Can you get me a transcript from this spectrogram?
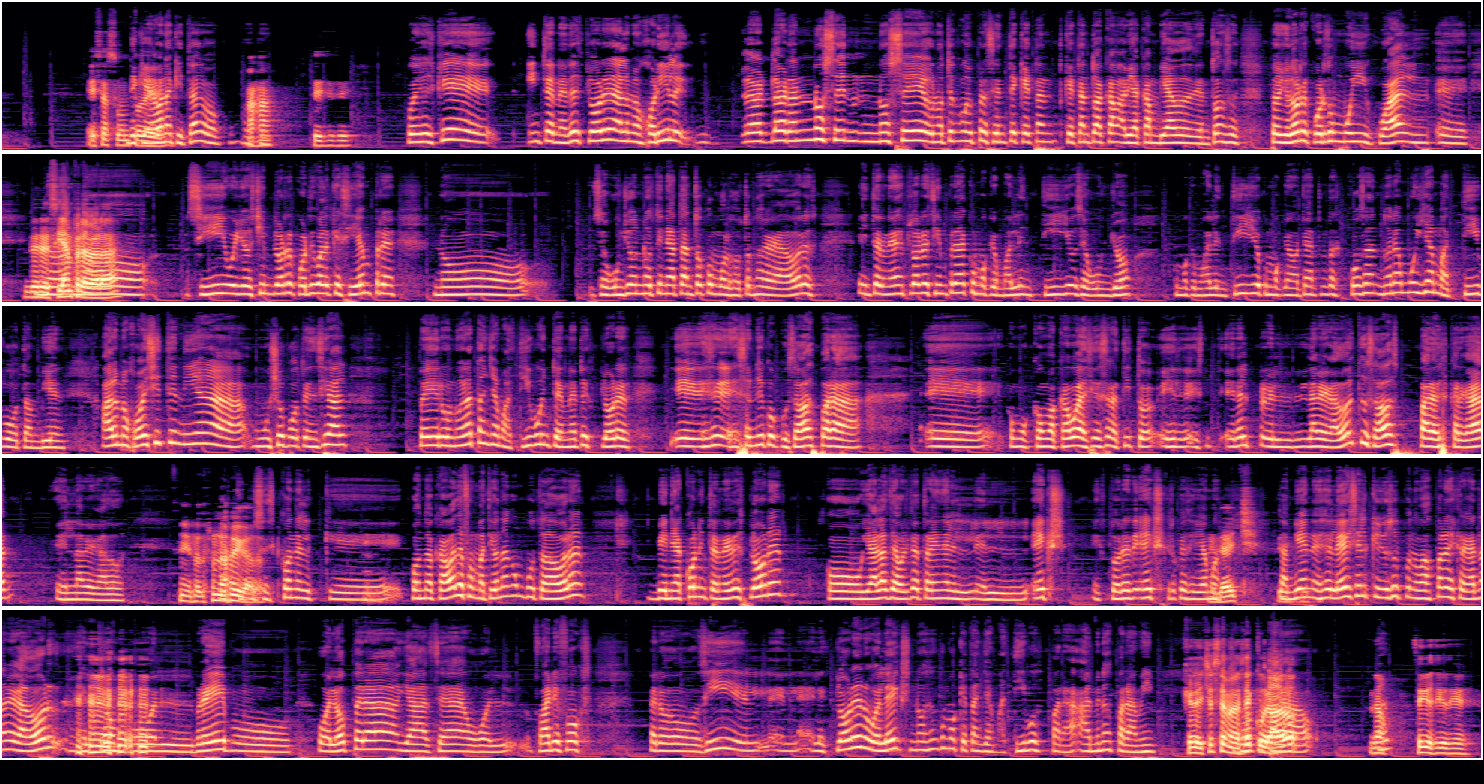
ese asunto ¿De que la van a quitar o? Ajá. Sí, sí, sí. Pues es que Internet Explorer a lo mejor y la, la verdad no sé, no sé o no tengo muy presente qué, tan, qué tanto había cambiado desde entonces, pero yo lo recuerdo muy igual. eh, Desde no- siempre, no- ¿verdad? Sí, güey, yo siempre lo recuerdo igual que siempre. No, según yo no tenía tanto como los otros navegadores. Internet Explorer siempre era como que más lentillo, según yo. Como que más lentillo, como que no tenía tantas cosas. No era muy llamativo también. A lo mejor sí tenía mucho potencial, pero no era tan llamativo Internet Explorer. Ese es el único que usabas para, eh, como, como acabo de decir hace ratito, era el navegador que usabas para descargar el navegador. El otro Porque, navegador. pues, es con el que cuando acabas de formatear una computadora, venía con Internet Explorer o ya las de ahorita traen el, el Edge, Explorer Edge creo que se llama. El Edge. sí, También es el Edge el que yo uso pues, nomás para descargar navegador, el Chrome o el Brave o, o el Opera, ya sea, o el Firefox. Pero sí, el, el- el Explorer o el Edge no son como que tan llamativos para, al menos para mí. Que de hecho se me hace curado. para- No, sigue, sigue, sigue.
